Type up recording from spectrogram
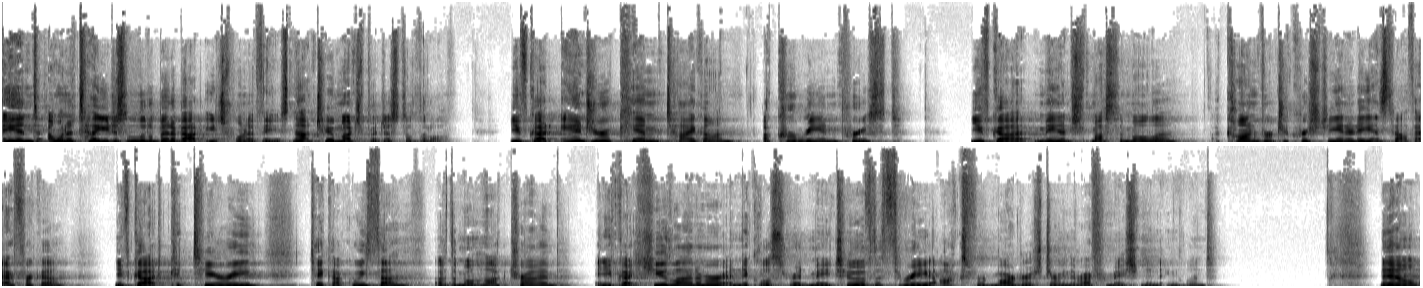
and I want to tell you just a little bit about each one of these. Not too much, but just a little. You've got Andrew Kim Taegon, a Korean priest. You've got Manche Masemola, a convert to Christianity in South Africa. You've got Kateri Tekakwitha of the Mohawk tribe, and you've got Hugh Latimer and Nicholas Ridley, two of the three Oxford martyrs during the Reformation in England. Now,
